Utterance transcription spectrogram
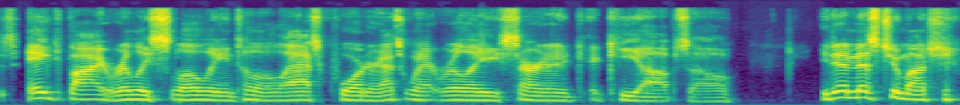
just ached by really slowly until the last quarter. That's when it really started to key up. So you didn't miss too much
